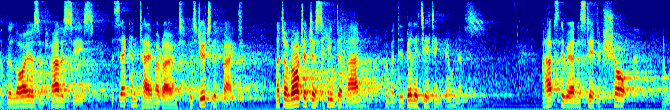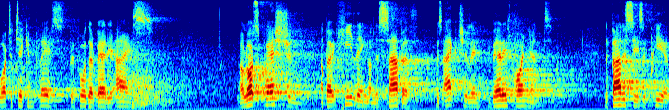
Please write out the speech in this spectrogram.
of the lawyers and Pharisees the second time around was due to the fact that our Lord had just healed a man from a debilitating illness. Perhaps they were in a state of shock at what had taken place before their very eyes. Our Lord's question about healing on the Sabbath was actually very poignant. The Pharisees appeared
